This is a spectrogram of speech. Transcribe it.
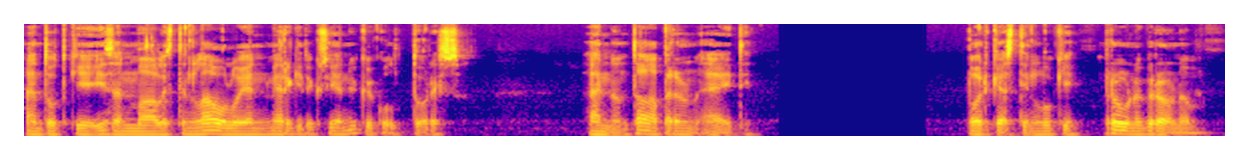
Hän tutkii isänmaallisten laulujen merkityksiä nykykulttuurissa. Hän on Taaperon äiti. Podcastin luki Bruno Gronov.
